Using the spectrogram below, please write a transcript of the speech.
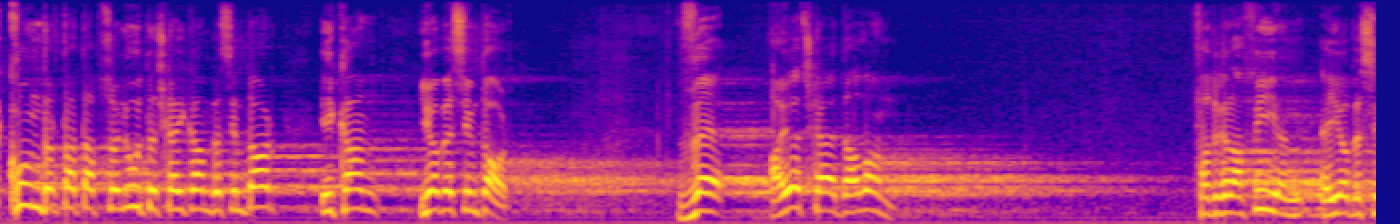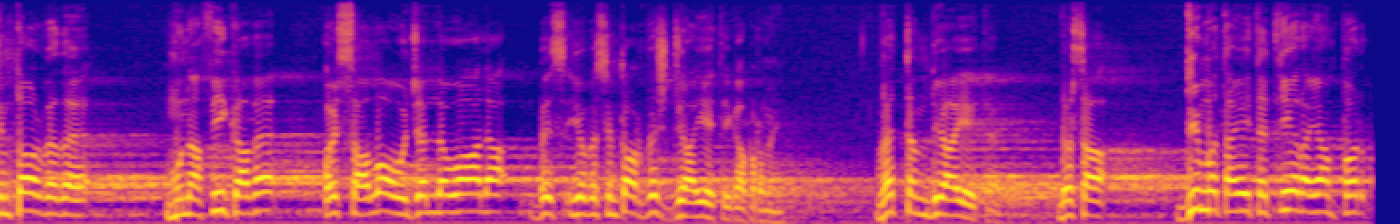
Të kundërtat absolute çka i kanë besimtarët, i kanë jo besimtarët. Dhe ajo çka e dallon fotografien e jo besimtarëve dhe munafikave është se Allahu xhelle ve ala bes, jo besimtar veç dy ajete ka përmend. Vetëm dy ajete, ndërsa 12 ajete tjera janë për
